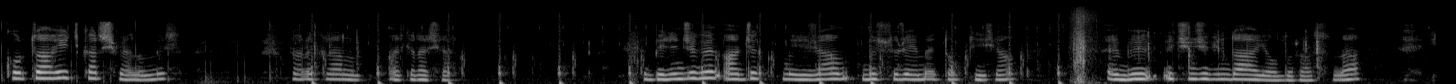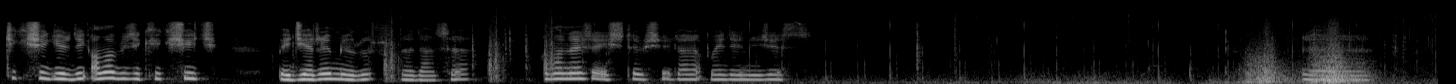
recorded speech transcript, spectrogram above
Kurta hiç karışmayalım biz. Şunları kıralım arkadaşlar. Birinci gün acıkmayacağım. Bir sürü yemek toplayacağım. Yani bir üçüncü gün daha iyi olur aslında. İki kişi girdik ama biz iki kişi hiç beceremiyoruz nedense. Ama neyse işte bir şeyler yapmayı deneyeceğiz. Ee,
